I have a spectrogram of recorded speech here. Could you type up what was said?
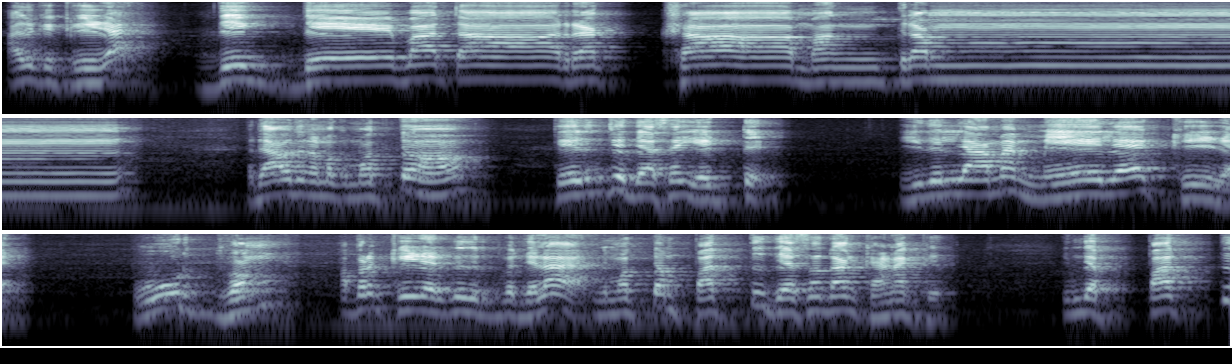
அதுக்கு கீழே திக் தேவதா ரக்ஷா மந்திரம். அதாவது நமக்கு மொத்தம் தெரிஞ்ச தசை எட்டு. இது இல்லாமல் மேலே கீழே. ஊர்த்வம் அப்புறம் கீழே இருக்குது இருக்கு பார்த்தீங்களா இந்த மொத்தம் பத்து திசை தான் கணக்கு. இந்த பத்து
